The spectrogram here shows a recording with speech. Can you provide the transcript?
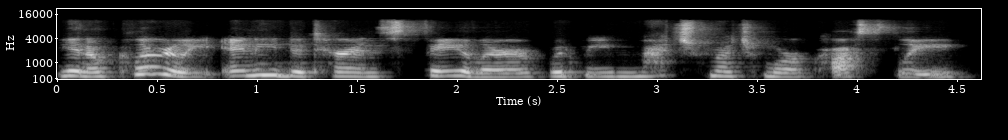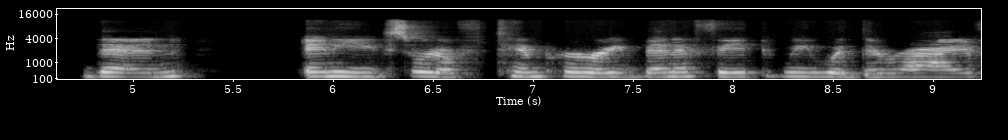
you know clearly any deterrence failure would be much much more costly than any sort of temporary benefit we would derive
